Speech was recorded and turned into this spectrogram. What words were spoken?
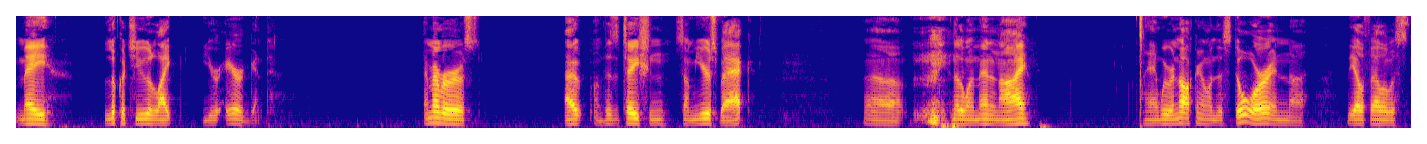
may look at you like you're arrogant. I remember out on visitation some years back. Uh, another one, men and I, and we were knocking on this door, and uh, the other fellow was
